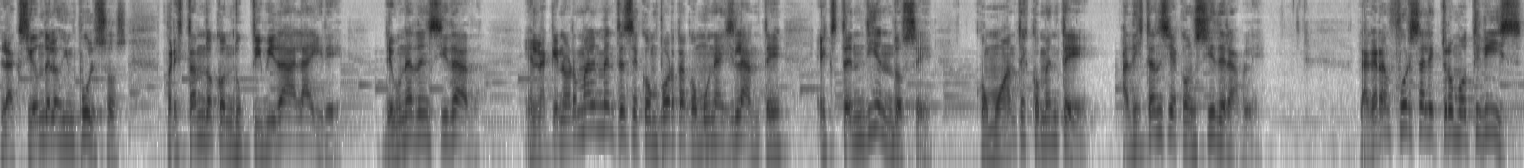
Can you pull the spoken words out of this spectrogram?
La acción de los impulsos, prestando conductividad al aire de una densidad en la que normalmente se comporta como un aislante, extendiéndose, como antes comenté, a distancia considerable. La gran fuerza electromotriz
